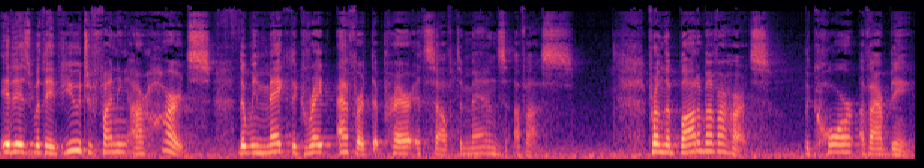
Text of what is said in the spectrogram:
it is with a view to finding our hearts that we make the great effort that prayer itself demands of us. From the bottom of our hearts, the core of our being,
